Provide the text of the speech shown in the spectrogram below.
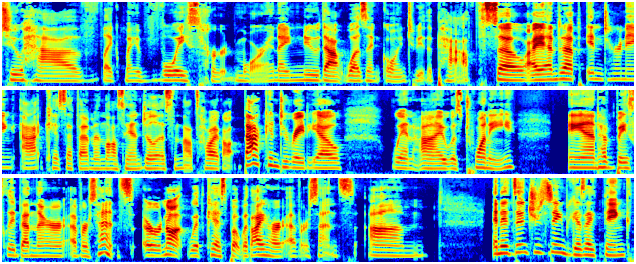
to have like my voice heard more and I knew that wasn't going to be the path. So I ended up interning at Kiss FM in Los Angeles and that's how I got back into radio when I was 20 and have basically been there ever since or not with Kiss but with iHeart ever since. Um And it's interesting because I think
